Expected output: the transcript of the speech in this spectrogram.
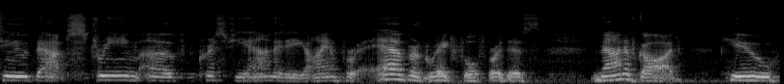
to that stream of Christianity, I am forever grateful for this man of God who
